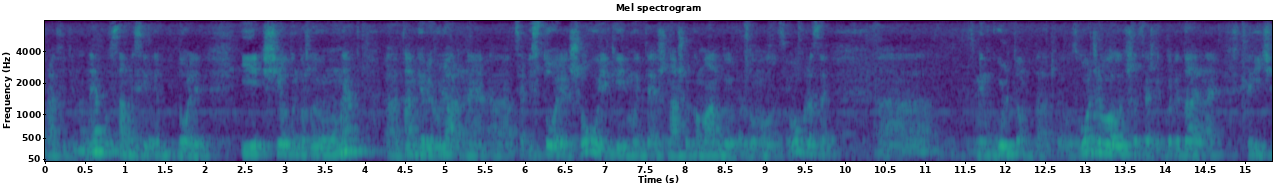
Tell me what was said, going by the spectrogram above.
графіки на небо в саме сильній долі. І ще один важливий момент. Там є регулярне ця історія шоу, який ми теж нашою командою придумували ці образи. З Мінкультом так, узгоджували, що це ж відповідальна річ.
